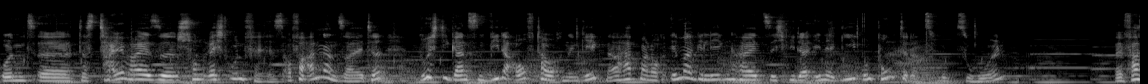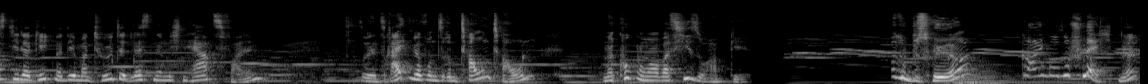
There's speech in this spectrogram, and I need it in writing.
Und äh, das teilweise schon recht unfair ist. Auf der anderen Seite, durch die ganzen wieder auftauchenden Gegner hat man auch immer Gelegenheit, sich wieder Energie und Punkte dazu zu holen. Weil fast jeder Gegner, den man tötet, lässt nämlich ein Herz fallen. So, jetzt reiten wir auf unserem Town Town. Und dann gucken wir mal, was hier so abgeht. Also bisher gar nicht mal so schlecht, ne?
